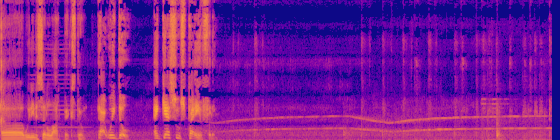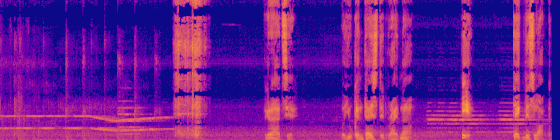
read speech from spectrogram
Uh, we need a set of lockpicks, too. That we do. And guess who's paying for them? Grazie. But you can test it right now. Here, take this lock.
